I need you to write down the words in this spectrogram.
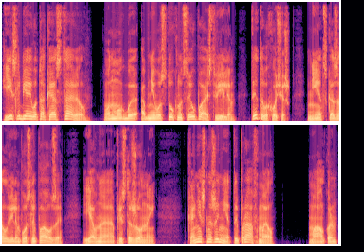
если б я его так и оставил, он мог бы об него стукнуться и упасть, Вильям. Ты этого хочешь? Нет, сказал Вильям после паузы, явно пристыженный. Конечно же нет, ты прав, Мел. Малкольм,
